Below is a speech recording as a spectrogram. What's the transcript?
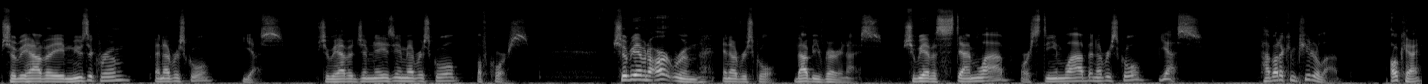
Should we have a music room in every school? Yes. Should we have a gymnasium in every school? Of course. Should we have an art room in every school? That'd be very nice. Should we have a STEM lab or STEAM lab in every school? Yes. How about a computer lab? Okay.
